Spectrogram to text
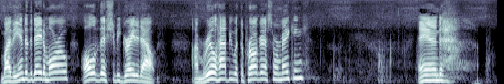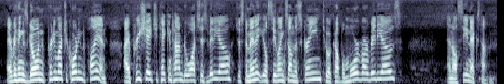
By the end of the day tomorrow, all of this should be graded out. I'm real happy with the progress we're making. And everything's going pretty much according to plan. I appreciate you taking time to watch this video. Just a minute, you'll see links on the screen to a couple more of our videos. And I'll see you next time.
